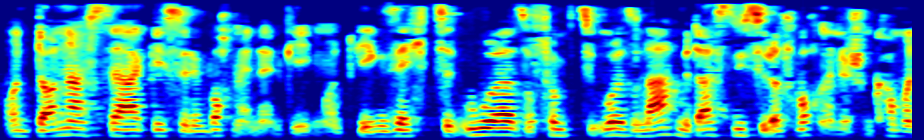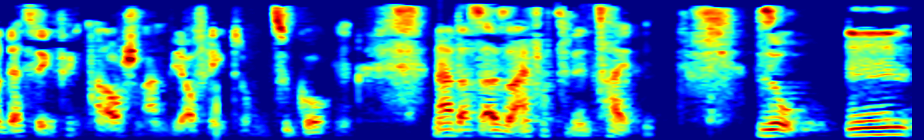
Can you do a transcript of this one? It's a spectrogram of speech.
Und Donnerstag gehst du dem Wochenende entgegen. Und gegen 16 Uhr, so 15 Uhr, so nachmittags siehst du das Wochenende schon kommen. Und deswegen fängt man auch schon an, wieder auf LinkedIn zu gucken. Na, das also einfach zu den Zeiten. So, mh,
